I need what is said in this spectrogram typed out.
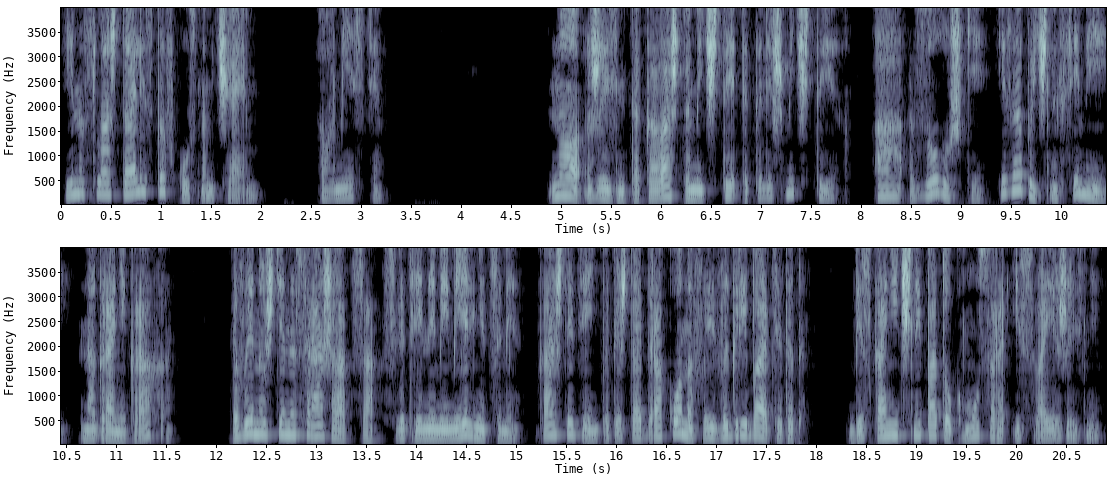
и наслаждались бы вкусным чаем. Вместе. Но жизнь такова, что мечты — это лишь мечты, а золушки из обычных семей на грани краха вынуждены сражаться с ветряными мельницами, каждый день побеждать драконов и выгребать этот бесконечный поток мусора из своей жизни.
